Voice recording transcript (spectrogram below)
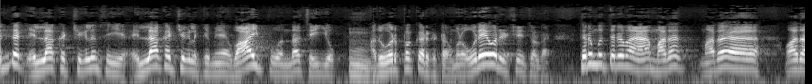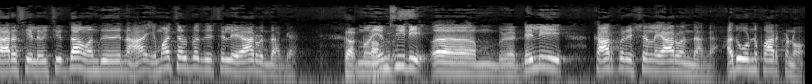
எந்த எல்லா கட்சிகளும் செய்ய எல்லா கட்சிகளுக்குமே வாய்ப்பு வந்தா செய்யும். அது ஒரு பக்கம் இருக்கட்டும். ஒரே ஒரு விஷயம் சொல்றேன். திரும்ப திரும்ப மத மதவாத அரசியல் வச்சுட்டு தான் வந்ததுன்னா இமாச்சல் பிரதேசத்துல யார் வந்தாங்க. எம்சிடி டெல்லி கார்பரேஷனில் யார் வந்தாங்க? அது ஒன்று பார்க்கணும்.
